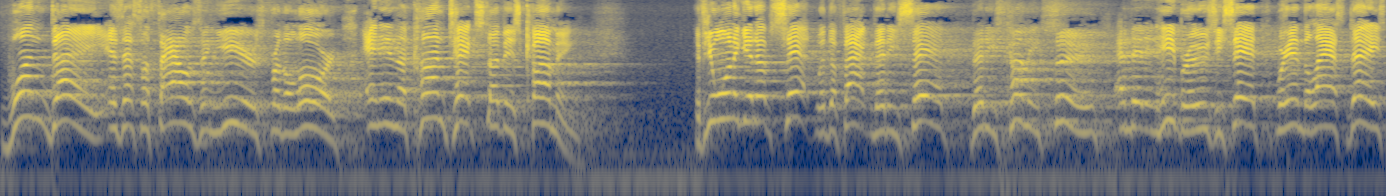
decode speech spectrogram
One day is as a thousand years for the Lord, and in the context of His coming. If you want to get upset with the fact that He said that He's coming soon, and that in Hebrews He said we're in the last days,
